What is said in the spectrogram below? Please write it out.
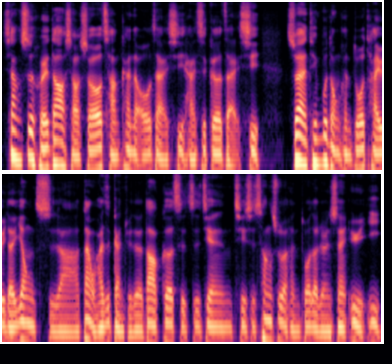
像是回到小时候常看的偶仔戏还是歌仔戏，虽然听不懂很多台语的用词啊，但我还是感觉得到歌词之间其实唱出了很多的人生寓意。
